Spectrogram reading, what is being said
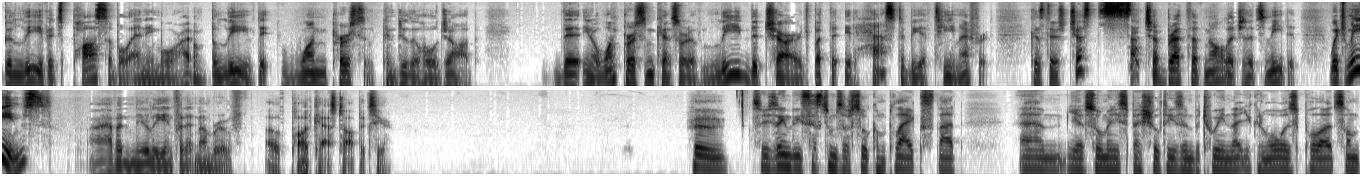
believe it's possible anymore. I don't believe that one person can do the whole job. That you know, one person can sort of lead the charge, but that it has to be a team effort because there's just such a breadth of knowledge that's needed. Which means I have a nearly infinite number of of podcast topics here. Hmm. So you're saying these systems are so complex that um, you have so many specialties in between that you can always pull out some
